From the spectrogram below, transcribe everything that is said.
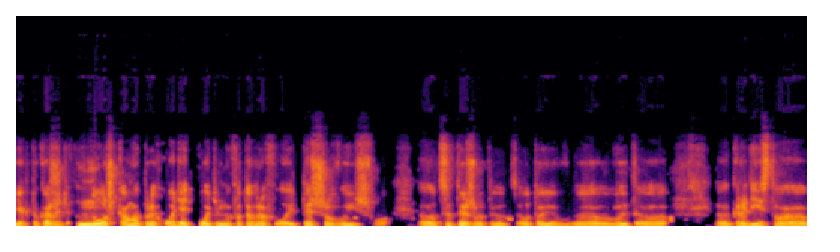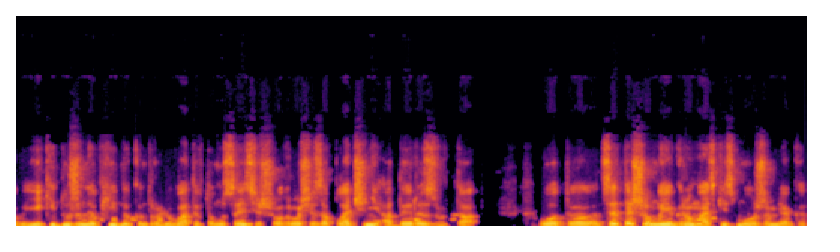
як то кажуть, ножками приходять потім і фотографують те, що вийшло. Це теж от, от, от вид. Е, крадійства, які дуже необхідно контролювати в тому сенсі, що гроші заплачені, а де результат. От е, це те, що ми як громадськість можемо, як, е,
